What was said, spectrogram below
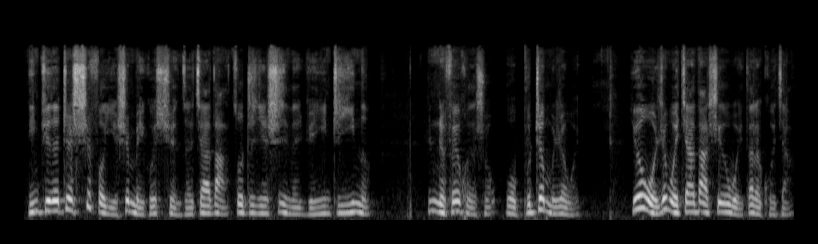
您觉得这是否也是美国选择加拿大做这件事情的原因之一呢？”任正非回答说：“我不这么认为，因为我认为加拿大是一个伟大的国家。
